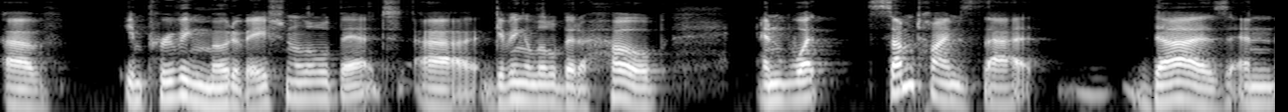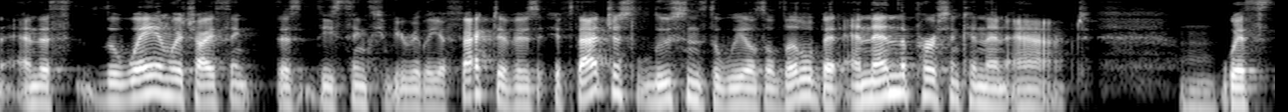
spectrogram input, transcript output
of improving motivation a little bit, uh, giving a little bit of hope, and what sometimes that does and and the the way in which I think this, these things can be really effective is if that just loosens the wheels a little bit and then the person can then act mm. with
